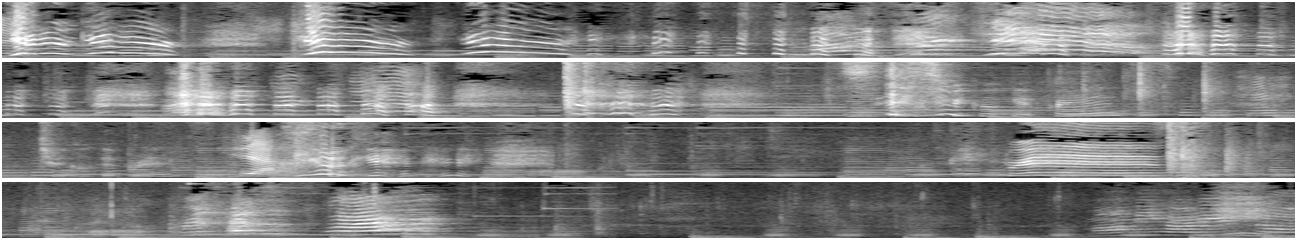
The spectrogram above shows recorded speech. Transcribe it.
Get her, Should we go get Briz? Should we go get Briz? Yeah. Okay. Briz! Mommy, how do you feel?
